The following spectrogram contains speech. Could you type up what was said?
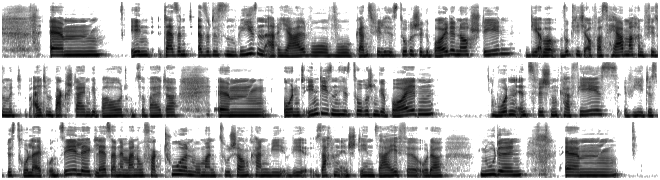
Ähm, in, da sind, also das ist ein Riesenareal, wo, wo ganz viele historische Gebäude noch stehen, die aber wirklich auch was hermachen, viel so mit altem Backstein gebaut und so weiter. Ähm, und in diesen historischen Gebäuden wurden inzwischen Cafés wie das Bistro Leib und Seele, gläserne Manufakturen, wo man zuschauen kann, wie, wie Sachen entstehen, Seife oder Nudeln, ähm,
